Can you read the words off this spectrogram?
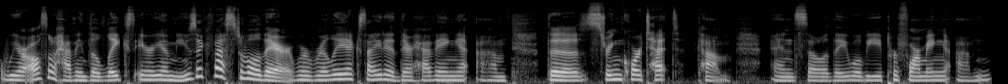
we are also having the Lakes Area Music Festival there. We're really excited. They're having um, the string quartet come, and so they will be performing um,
